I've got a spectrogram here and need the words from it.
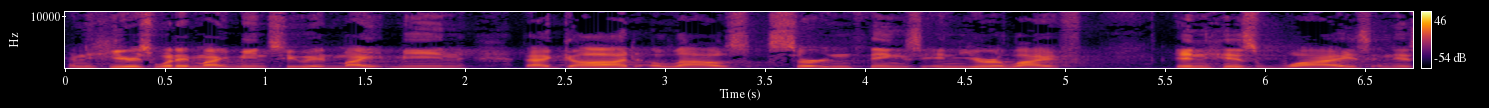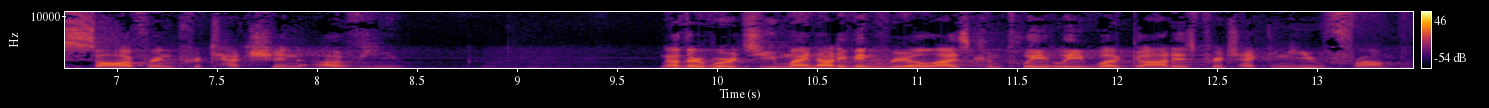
And here's what it might mean too it might mean that God allows certain things in your life in His wise and His sovereign protection of you. In other words, you might not even realize completely what God is protecting you from.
